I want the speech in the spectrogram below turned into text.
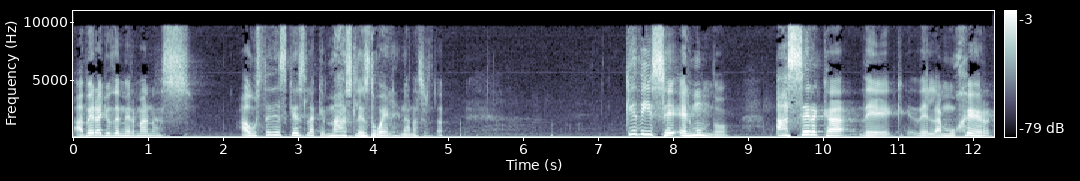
A ver, ayúdenme, hermanas. A ustedes, ¿qué es la que más les duele? ¿Qué dice el mundo acerca de, de la mujer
